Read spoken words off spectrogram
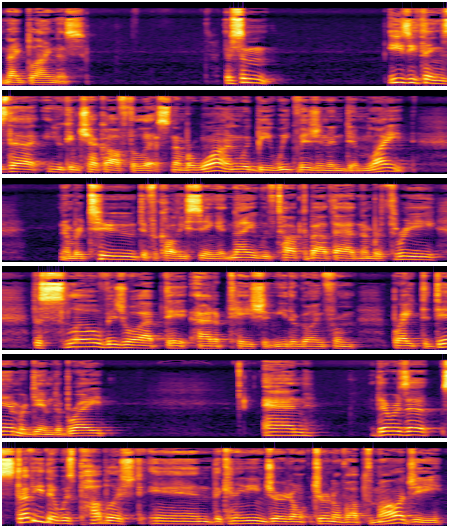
night blindness? There's some easy things that you can check off the list. Number one would be weak vision and dim light. Number two, difficulty seeing at night. We've talked about that. Number three, the slow visual adaptation, either going from bright to dim or dim to bright. And there was a study that was published in the Canadian Journal, Journal of Ophthalmology,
